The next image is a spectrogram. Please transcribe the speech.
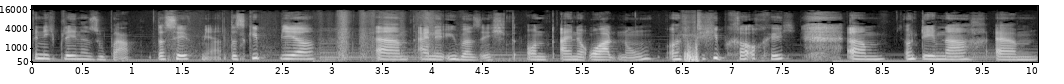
finde ich Pläne super. Das hilft mir. Das gibt mir ähm, eine Übersicht und eine Ordnung und die brauche ich. Ähm, und demnach ähm,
